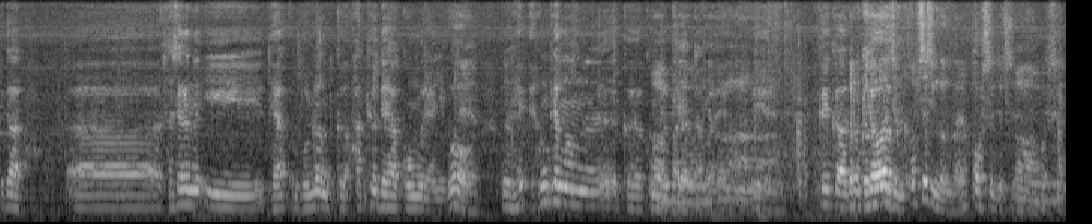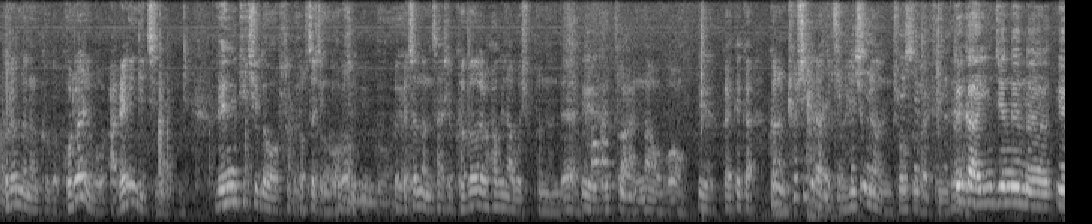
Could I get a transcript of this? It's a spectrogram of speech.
그러니까 어, 사실은 이 대학 물론 그 학교 대학 건물이 아니고 네. 그 해- 형평없는 그 오케이, 받았다고. 해요. 아. 예. 그러니까 그럼 겨- 그거는 지금 없어진 건가요? 없어졌어요. 어, 없어졌어요. 그러면은 그거 고려일보 아 레닌기치는 렌키치도 없어졌고 없어진 거고. 없어지고. 그러니까 저는 사실 그걸 확인하고 싶었는데 예. 그것도 안 나오고 예. 그러니까, 그러니까 그런 표식이라도 그치, 좀 해주면 좋을 것 같은데 그러니까 이제는 어, 예,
